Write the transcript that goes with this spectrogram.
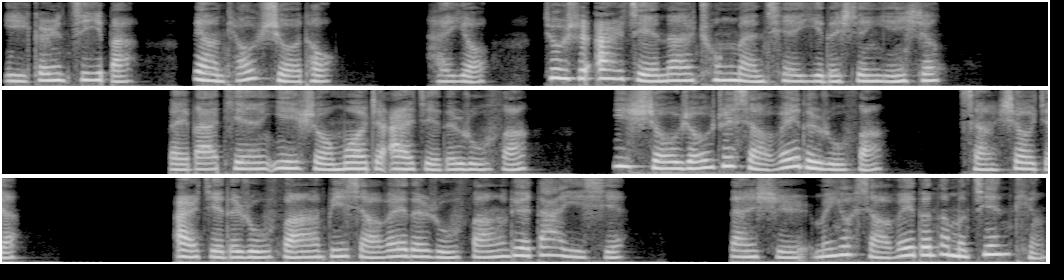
一根鸡巴，两条舌头，还有就是二姐那充满惬意的呻吟声。北八天一手摸着二姐的乳房，一手揉着小薇的乳房，享受着。二姐的乳房比小薇的乳房略大一些，但是没有小薇的那么坚挺。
